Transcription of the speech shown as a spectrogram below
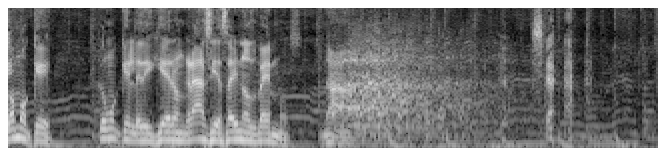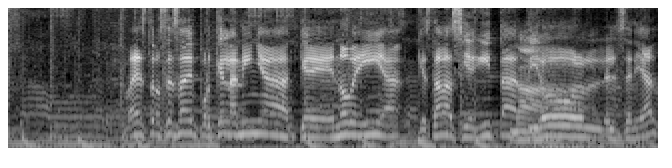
¿Cómo que? ¿Cómo que le dijeron gracias? Ahí nos vemos. No. Maestro, ¿usted sabe por qué la niña que no veía, que estaba cieguita, tiró el cereal?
